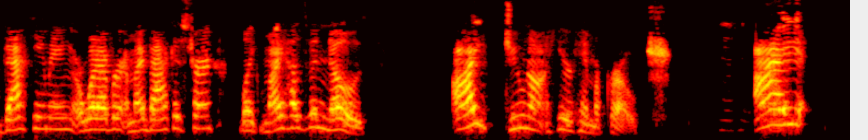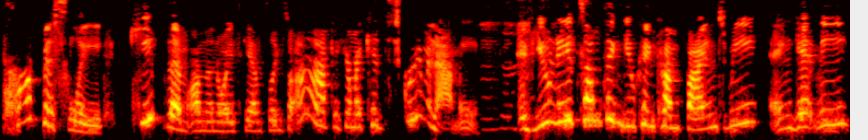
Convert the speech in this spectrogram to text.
vacuuming or whatever, and my back is turned, like my husband knows I do not hear him approach. I purposely keep them on the noise canceling so I don't have to hear my kids screaming at me. Mhm. If you need something, you can come find me and get me.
